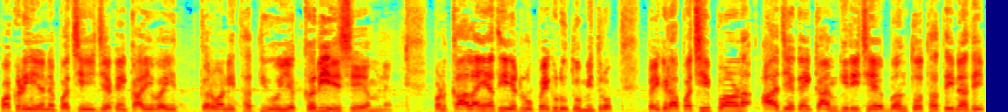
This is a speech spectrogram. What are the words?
પકડી અને પછી જે કંઈ કાર્યવાહી કરવાની થતી હોય એ કરીએ છીએ એમને. પણ કાલ અહીંયાથી એટલું પકડ્યું હતું મિત્રો. પકડ્યા પછી પણ આ જે કંઈ કામગીરી છે બંધ તો થતી નથી.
